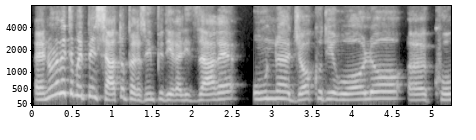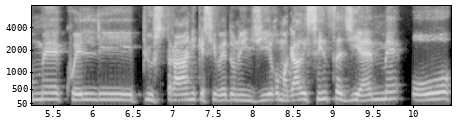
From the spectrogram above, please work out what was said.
eh, non avete mai pensato, per esempio, di realizzare un gioco di ruolo uh, come quelli più strani che si vedono in giro, magari senza GM o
